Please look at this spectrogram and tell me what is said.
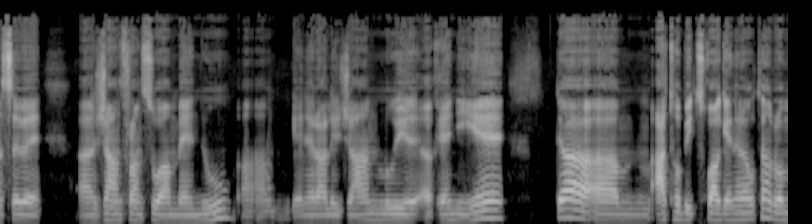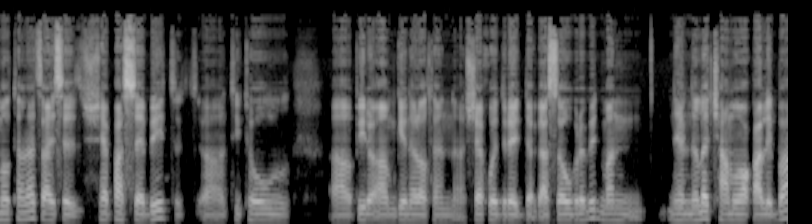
ასევე ჟან ფრანსუა მენუ გენერალი ჟან ლუი რენიე და ათობით სხვა გენერალთან რომელთანაც აი ეს შეფასებით თითოეულ ამ გენერალთან შეხვედრით და გასაუბრებით მან ნელ-ნელა ჩამოაყალიბა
